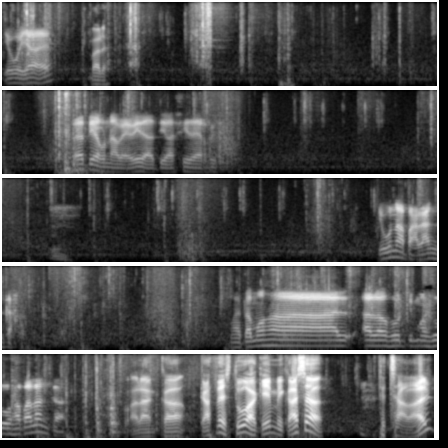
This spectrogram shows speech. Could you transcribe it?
Llevo ya, eh. Vale. Voy a tirar una bebida, tío, así de risa. Llevo una palanca. ¿Matamos al- a los últimos dos a palanca? Palanca. ¿Qué haces tú aquí en mi casa? Este chaval.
